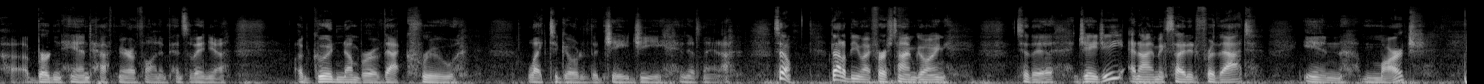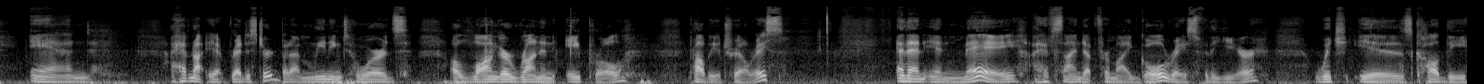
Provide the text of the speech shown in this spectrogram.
uh, Bird in Hand Half Marathon in Pennsylvania, a good number of that crew like to go to the JG in Atlanta. So that'll be my first time going to the JG, and I'm excited for that in March. And I have not yet registered, but I'm leaning towards a longer run in April, probably a trail race. And then in May, I have signed up for my goal race for the year, which is called the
